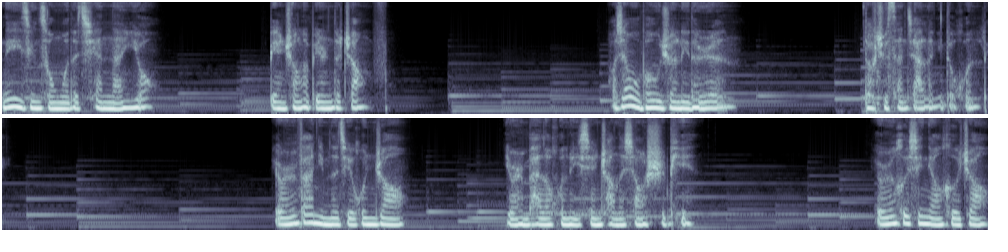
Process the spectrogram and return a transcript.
你已经从我的前男友变成了别人的丈夫。好像我朋友圈里的人。都去参加了你的婚礼。有人发你们的结婚照，有人拍了婚礼现场的小视频，有人和新娘合照，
